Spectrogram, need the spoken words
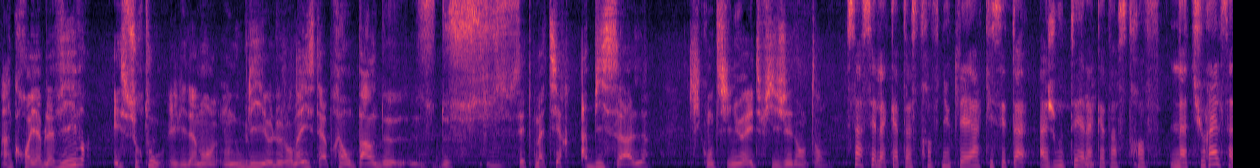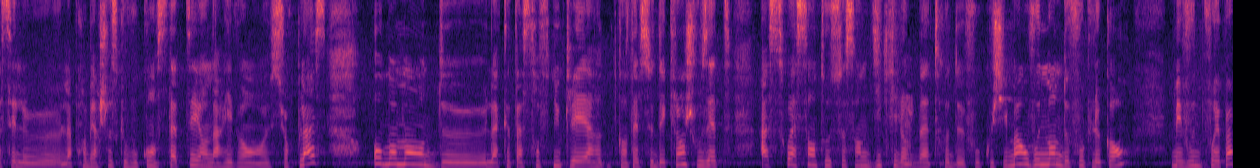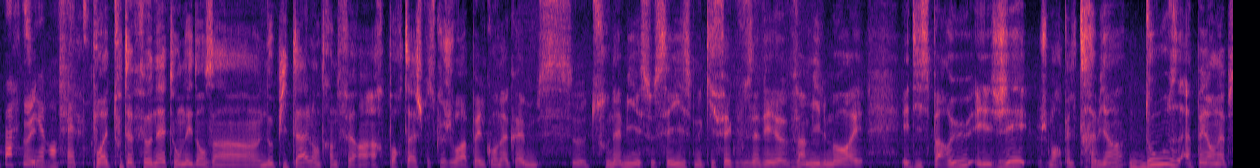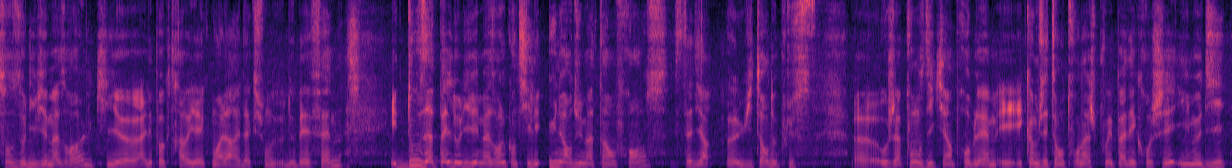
incroyable à vivre. Et surtout, évidemment, on oublie le journaliste et après on parle de, cette matière abyssale qui continue à être figée dans le temps. Ça, c'est la catastrophe nucléaire qui s'est ajoutée à la catastrophe naturelle. Ça, c'est la première chose que vous constatez en arrivant euh, sur place. Au moment de la catastrophe nucléaire, quand elle se déclenche, vous êtes à 60 ou 70 km de Fukushima. On vous demande de foutre le camp mais vous ne pouvez pas partir en fait. Pour être tout à fait honnête, on est dans un hôpital en train de faire un, reportage parce que je vous rappelle qu'on a quand même ce tsunami et ce séisme qui fait que vous avez 20 euh, 000 morts et, disparus. Et j'ai, je me rappelle très bien, 12 appels en absence d'Olivier Mazerol qui euh, à l'époque travaillait avec moi à la rédaction de, BFM. Et 12 appels d'Olivier Mazerol quand il est 1h du matin en France, c'est-à-dire 8 euh, heures de plus au Japon, on se dit qu'il y a un problème. Et, et comme j'étais en tournage, je ne pouvais pas décrocher. Il me dit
